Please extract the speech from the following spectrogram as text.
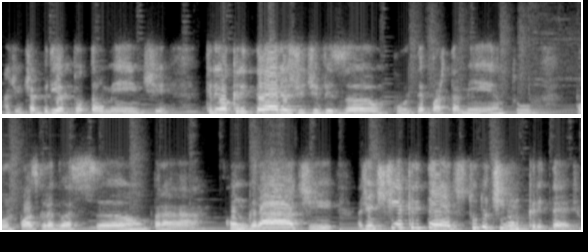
a gente abria totalmente, criou critérios de divisão por departamento, por pós-graduação, para com grade. A gente tinha critérios, tudo tinha um critério.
